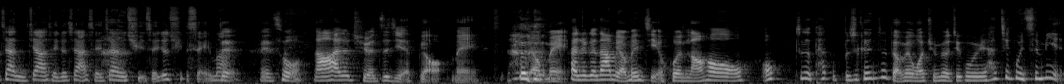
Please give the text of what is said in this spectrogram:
叫你嫁谁就嫁谁，叫你娶谁就娶谁嘛。对，没错。然后他就娶了自己的表妹。表妹，他就跟他表妹结婚，然后哦，这个他不是跟这表妹完全没有见过面，他见过一次面，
